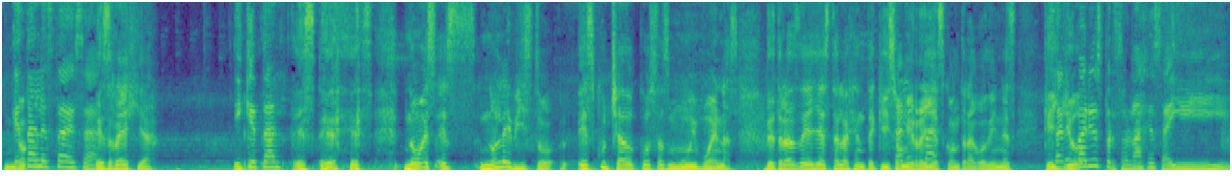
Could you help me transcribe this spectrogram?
¿Qué No, tal está esa? Es regia. ¿Y qué tal? Es, es- no, es, es, no la he visto. He escuchado cosas muy buenas. Detrás de ella está la gente que hizo Mis Reyes contra Godines, que Salen yo... varios personajes ahí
